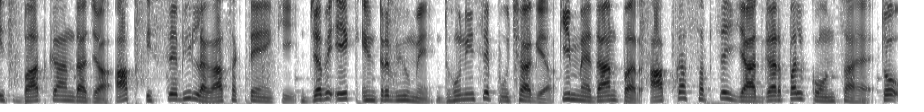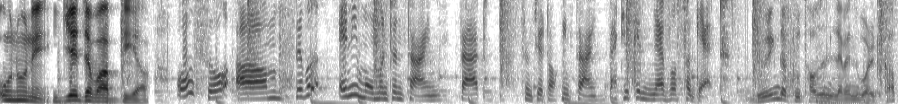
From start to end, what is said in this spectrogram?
इस बात का अंदाज़ा आप इससे भी लगा सकते हैं कि जब एक इंटरव्यू में धोनी से पूछा गया कि मैदान पर आपका सबसे यादगार पल कौन सा है तो उन्होंने ये जवाब दिया Also, um, there were any moment in time that, since you're talking time, that you can never forget. during the 2011 World Cup,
